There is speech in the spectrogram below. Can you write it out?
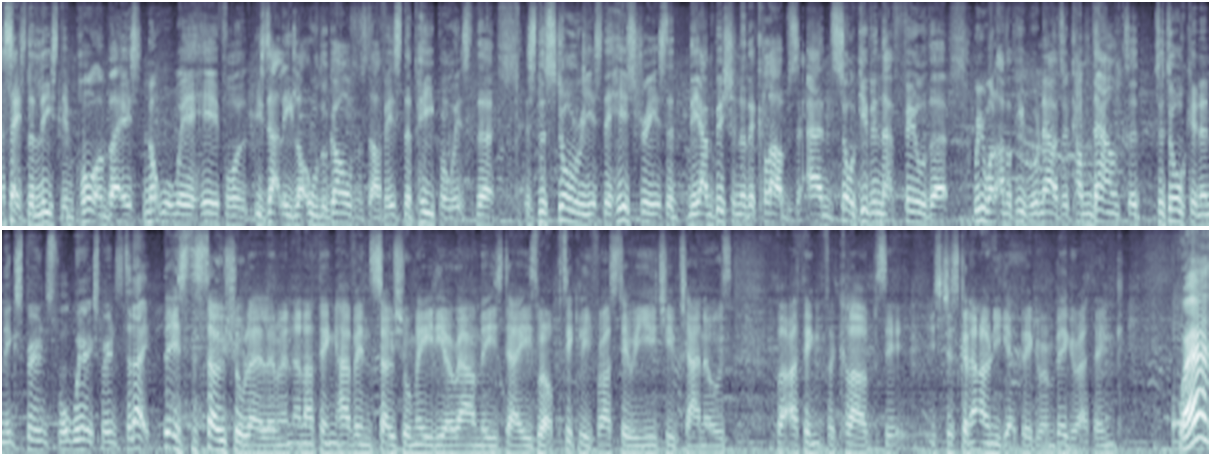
I say it's the least important, but it's not what we're here for. Exactly like all the goals and stuff. It's the people, it's the it's the story, it's the history, it's the, the ambition of the clubs, and sort of giving that feel that we want other people now to come down to, to Dorking and experience what we're experiencing today. It's the social element, and I think having social media around these days, well, particularly for us two with YouTube channels, but I think for clubs, it, it's just going to only get bigger and bigger. I think. Where?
